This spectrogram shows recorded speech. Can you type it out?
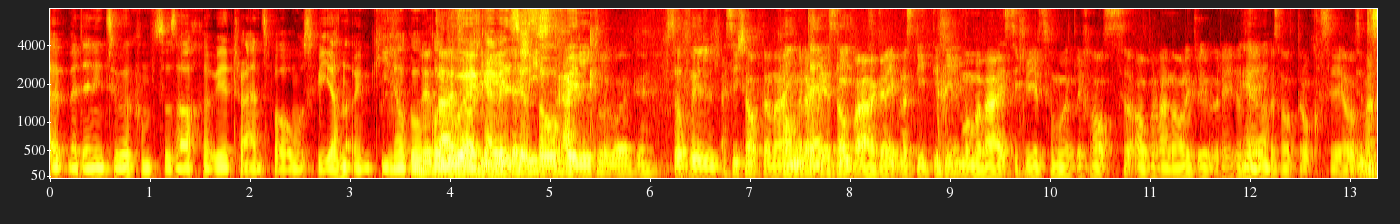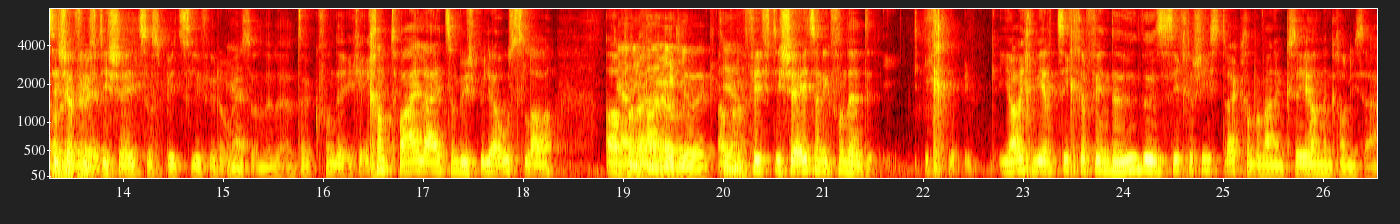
ob man dann in Zukunft so Sachen wie Transformers 4 noch im Kino Nicht schauen einfach weil jeden es ja so viel, so viel Es ist halt dann auch immer ein bisschen. Abwägen. Eben, es gibt die Filme, wo man weiss, ich werde es vermutlich hassen, aber wenn alle darüber reden, Ja. dann man es halt trotzdem sehen. Also das kann ist ja darüber Fifty reden. Shades so ein bisschen für uns. Ja. Ich, ich habe Twilight zum Beispiel ja auslassen. Aber, ja, ich habe äh, geschaut. aber Ja. Fifty Shades habe ich gefunden, ich, ja, ich werde sicher finden, äh, das ist sicher Scheissdreck, aber wenn ich ihn gesehen habe, dann kann ich es auch,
